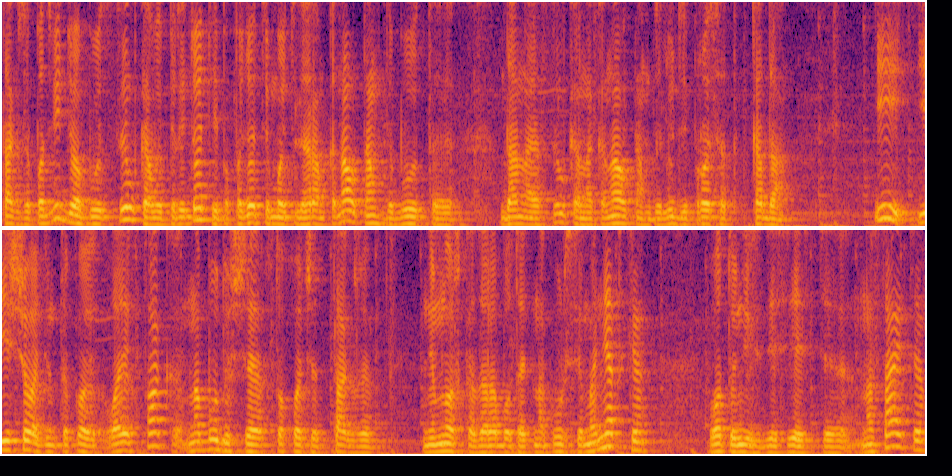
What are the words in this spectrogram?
Также под видео будет ссылка, вы перейдете и попадете в мой телеграм-канал, там где будет э, данная ссылка на канал, там где люди просят кода. И еще один такой лайфхак на будущее, кто хочет также немножко заработать на курсе монетки. Вот у них здесь есть э, на сайте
